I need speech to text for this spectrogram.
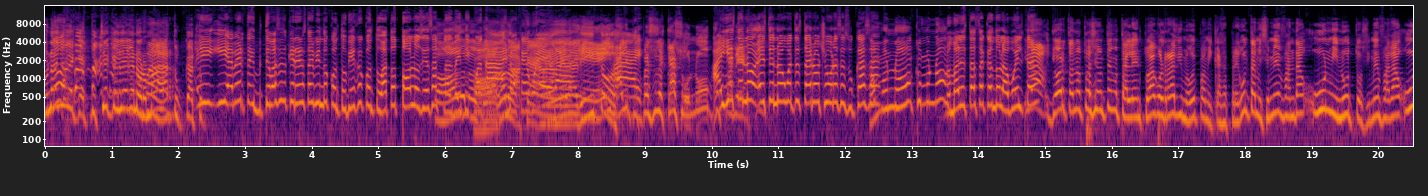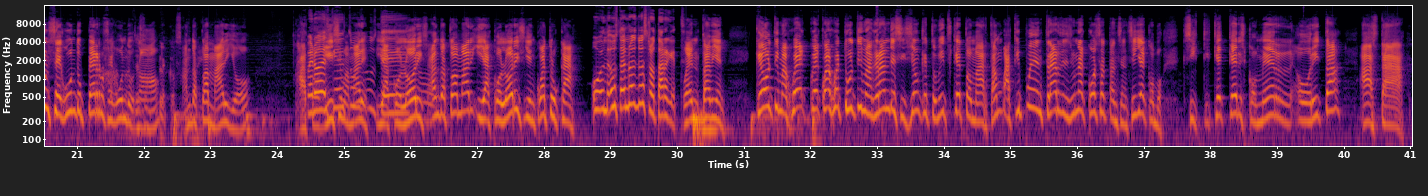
Un año de que tu cheque llegue normal a tu cacho. Y, y a ver, te, te vas a querer estar viendo con tu viejo, con tu vato todos los días a Todos las los 24. días. Ay, no, qué hueva. Ay. pues pesos de caso, no. pues, Ay, a este no, este no aguanta estar ocho horas en su casa. ¿Cómo no? ¿Cómo no? Nomás le está sacando la vuelta. Mira, yo ahorita no estoy haciendo, no tengo talento. Hago el radio y me voy para mi casa. Pregúntame si me he enfadado un minuto, si me he enfadado un segundo, perro segundo. pues, no, ando a güey. toda madre yo. A Pero es que. Y a colores. no. Ando a toda madre y a colores y en 4K. Usted no es nuestro target. Bueno, está bien. ¿Qué última fue, cuál fue tu última gran decisión que tuviste que tomar? Aquí puede entrar desde una cosa tan sencilla como si qué qué quieres comer ahorita hasta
